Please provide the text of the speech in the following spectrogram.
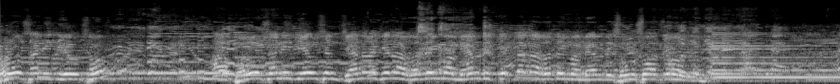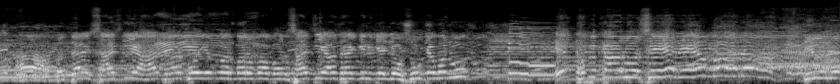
ભરોસાની દેવ છો? આ ભરોસાની દેવ છે જેના જેના હૃદયમાં મેલડી કેટલાના હૃદયમાં મેલડી છે? હું શું કરો છું? હા બધા સાચી હાથ રાખો એકવાર મારો પણ સાચી હાથ રાખીને કહેજો. શું કહેવાનું? એ ધબકારો છે રે મારા દિલનો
